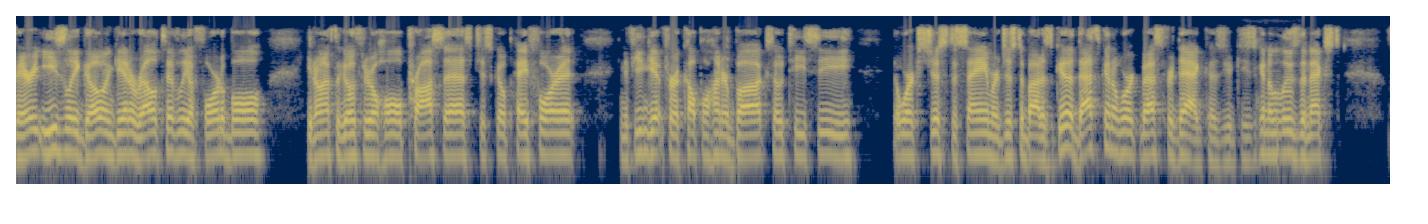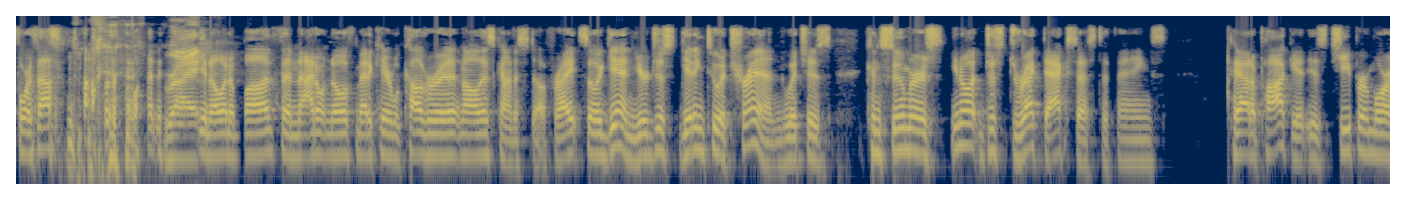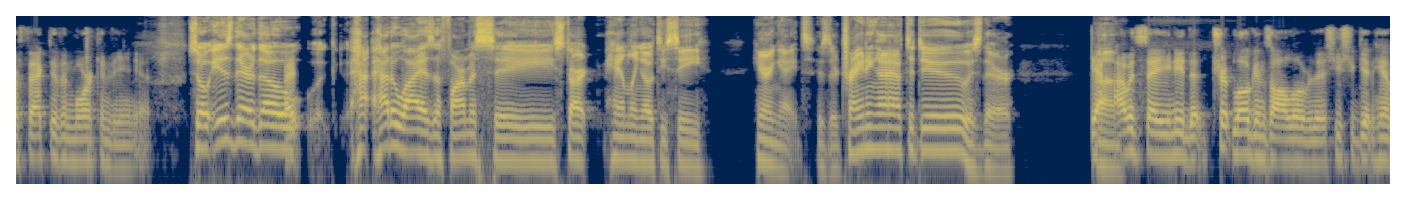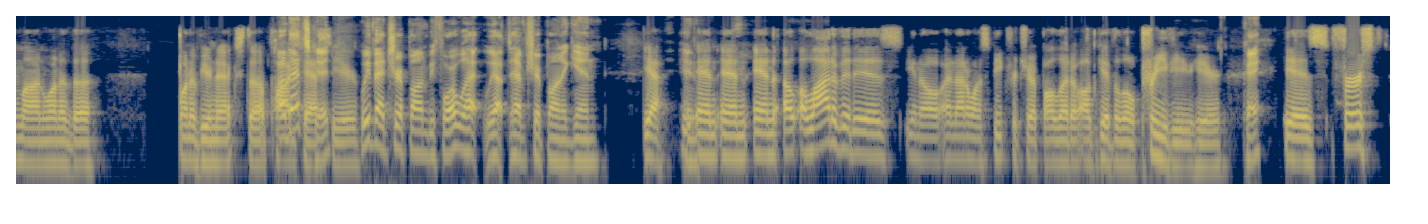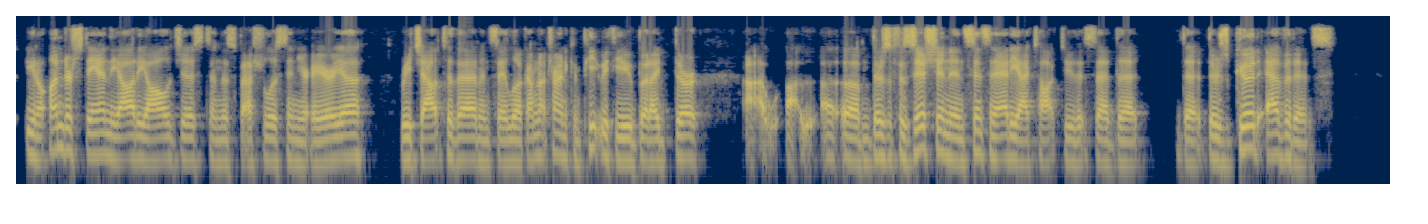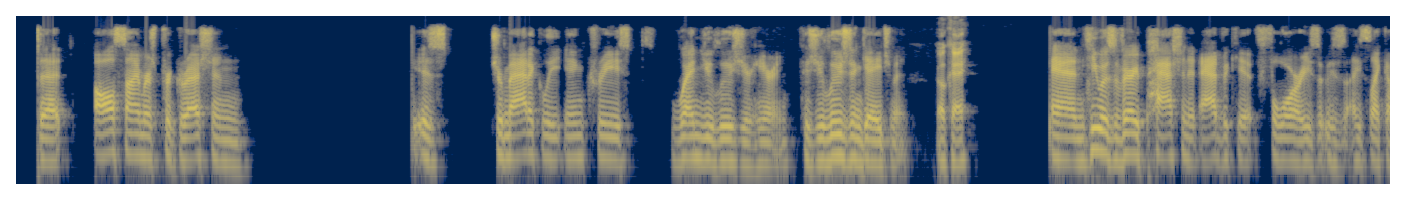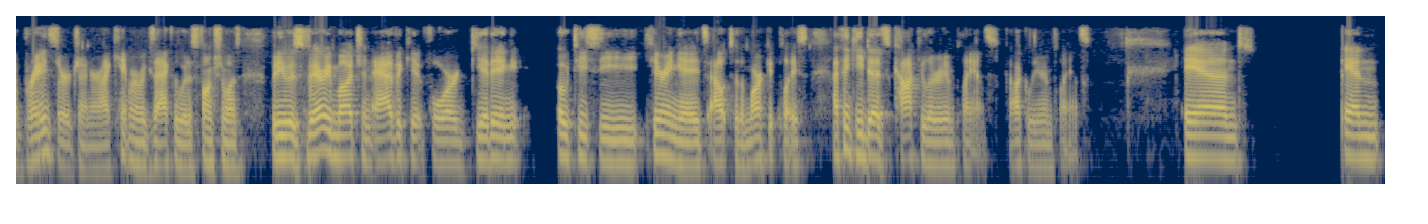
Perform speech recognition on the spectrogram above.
very easily go and get a relatively affordable. You don't have to go through a whole process. Just go pay for it. And if you can get for a couple hundred bucks OTC that works just the same or just about as good, that's going to work best for dad because he's going to lose the next four thousand dollar one Right. you know, in a month, and I don't know if Medicare will cover it and all this kind of stuff, right? So again, you're just getting to a trend, which is consumers, you know what, just direct access to things, pay out of pocket is cheaper, more effective, and more convenient. So is there though? I- how, how do I, as a pharmacy, start handling OTC hearing aids? Is there training I have to do? Is there? Yeah, Um, I would say you need to. Trip Logan's all over this. You should get him on one of the one of your next uh, Oh, that's good. here. We've had Trip on before. We'll ha- we have to have Trip on again. Yeah, And- and and and a, a lot of it is, you know, and I don't want to speak for Trip. I'll let I'll give a little preview here. Okay. Is first, you know, understand the audiologist and the specialist in your area. Reach out to them and say, look, I'm not trying to compete with you, but I there, uh, uh, uh, um, there's a physician in Cincinnati I talked to that said that that there's good evidence that Alzheimer's progression is dramatically increased when you lose your hearing because you lose engagement. Okay. And he was a very passionate advocate for, he's, he's, he's like a brain surgeon, or I can't remember exactly what his function was, but he was very much an advocate for getting OTC hearing aids out to the marketplace. I think he does cochlear implants, cochlear implants. And, and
